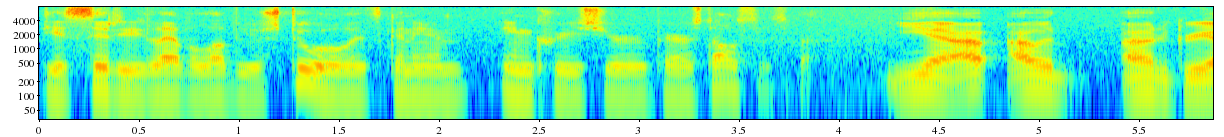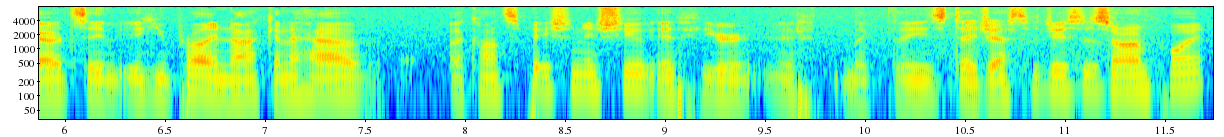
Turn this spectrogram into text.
the acidity level of your stool, it's going to increase your peristalsis. But Yeah, I, I would I would agree. I would say you're probably not going to have a constipation issue if you're if like these digestive juices are on point.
